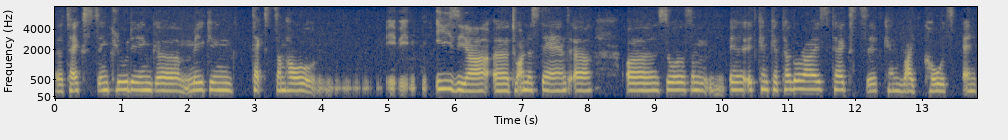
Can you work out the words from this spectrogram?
uh, texts, including uh, making text somehow e- easier uh, to understand. Uh, uh, so some it can categorize texts, it can write codes, and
